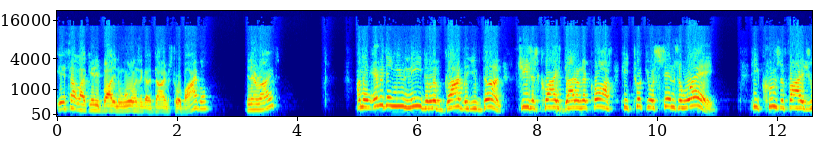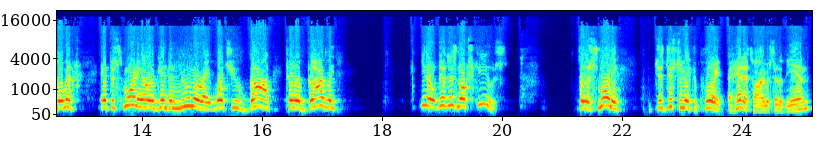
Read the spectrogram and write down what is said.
it's not like anybody in the world hasn't got a dime store Bible. Isn't that right? I mean, everything you need to live godly, you've done. Jesus Christ died on the cross. He took your sins away. He crucified your men. If this morning I would begin to enumerate what you've got to live godly, you know, there, there's no excuse. So this morning, just, just to make the point ahead of time instead of the end,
